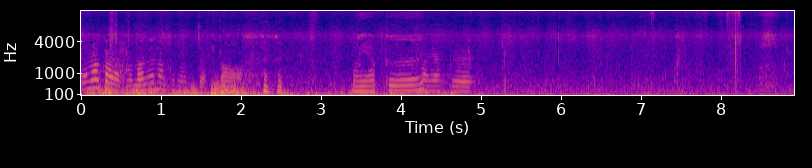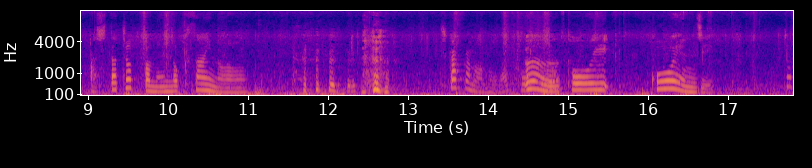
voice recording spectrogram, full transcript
頭から離れなくなっちゃった麻薬麻薬明日ちょっとめんどくさいな。近くなの？うん遠い。高円寺。ちょっ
